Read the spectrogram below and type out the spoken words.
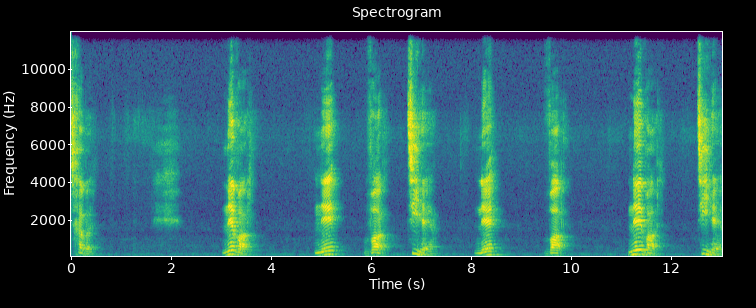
چ خەبەر؟ نێڤار نێ var چی هەیە؟ نێ var ne var? Tihe.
